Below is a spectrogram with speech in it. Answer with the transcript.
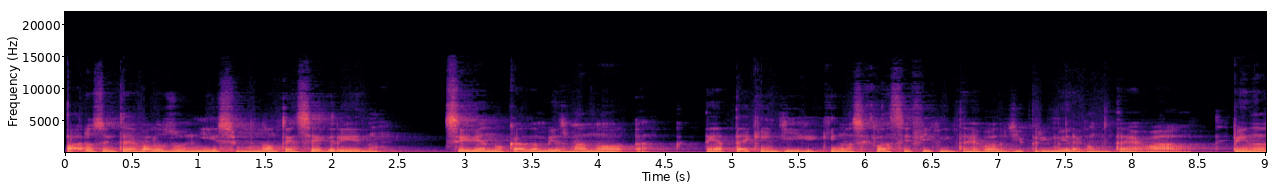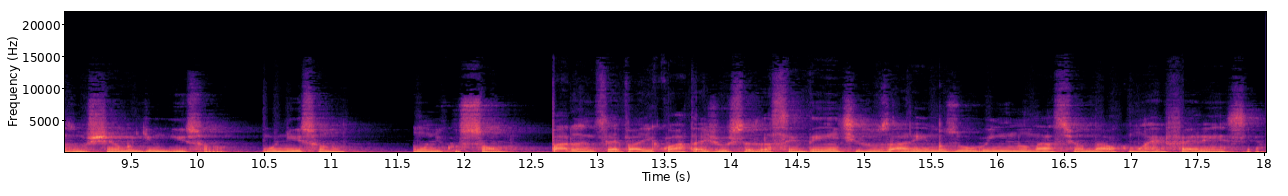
Para os intervalos uníssimos não tem segredo, seria no caso a mesma nota. Tem até quem diga que não se classifica o intervalo de primeira como intervalo apenas nos chamam de uníssono. Uníssono, único som. Para os intervalos de quartas justas ascendentes, usaremos o hino nacional como referência.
